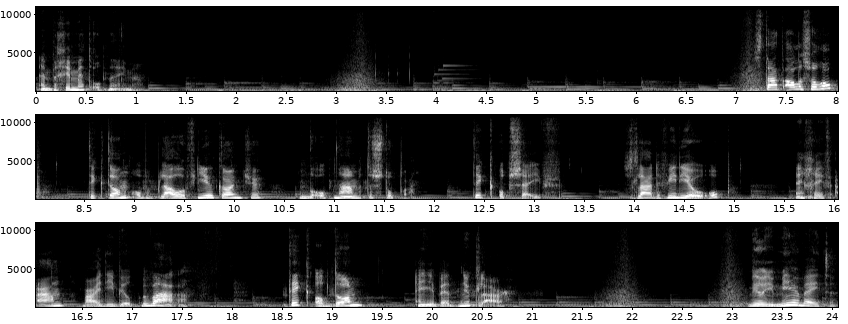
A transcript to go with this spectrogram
en begin met opnemen. Staat alles erop? Tik dan op het blauwe vierkantje om de opname te stoppen. Tik op Save. Sla de video op en geef aan waar je die wilt bewaren. Tik op Done en je bent nu klaar. Wil je meer weten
